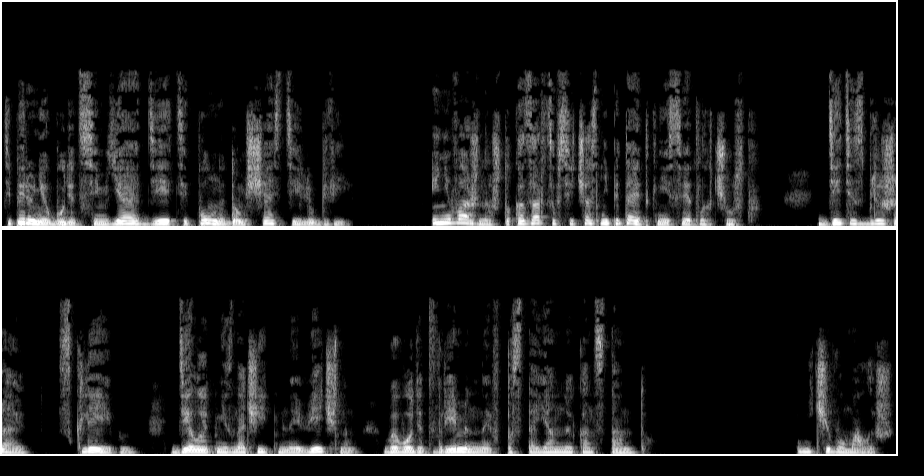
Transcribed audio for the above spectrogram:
Теперь у них будет семья, дети, полный дом счастья и любви. И не важно, что Казарцев сейчас не питает к ней светлых чувств. Дети сближают, склеивают, делают незначительное вечным, выводят временное в постоянную константу. «Ничего, малыш,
